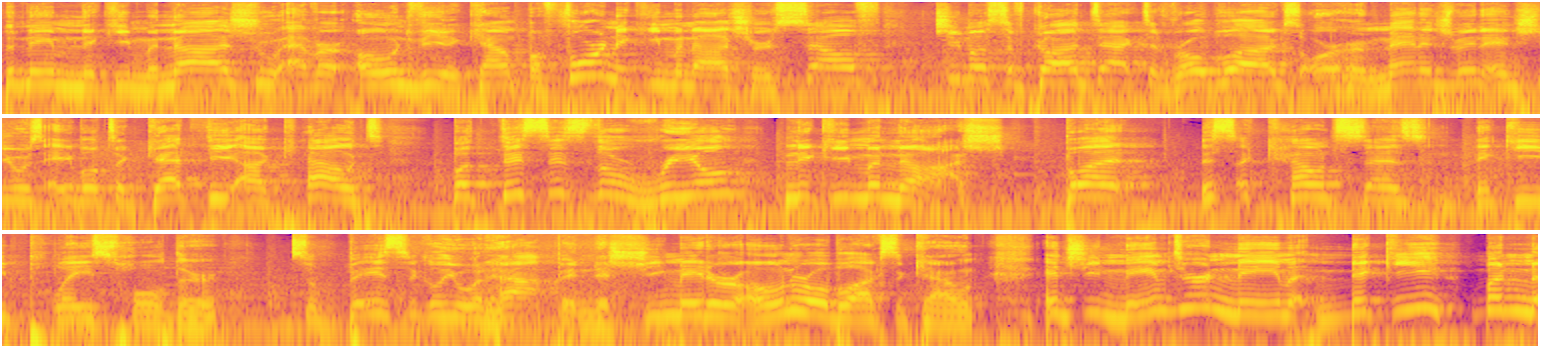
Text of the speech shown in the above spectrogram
the name Nicki Minaj, whoever owned the account before Nicki Minaj herself, she must have contacted Roblox or her management and she was able to get the account. But this is the real Nicki Minaj. But this account says Nicki placeholder. So basically what happened is she made her own Roblox account and she named her name Nicki Man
